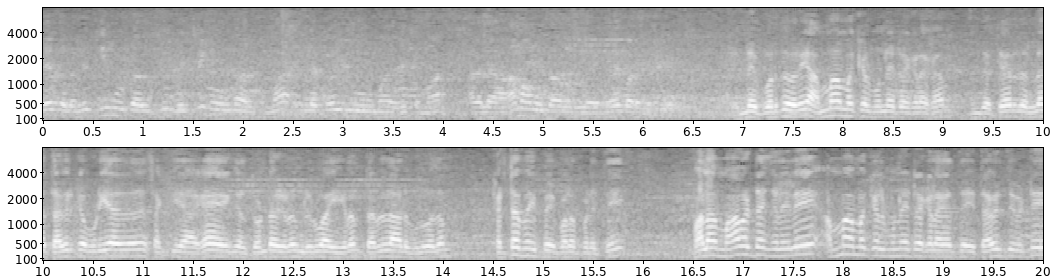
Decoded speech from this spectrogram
தேர்தல் வந்து திமுகவுக்கு வெற்றி முகமாக இருக்குமா இல்லை தோல்வி முகமாக இருக்குமா? அதில் அமமுகவுடைய நிலைப்பாடு என்னை பொறுத்தவரை அம்மா மக்கள் முன்னேற்ற கழகம் இந்த தேர்தலில் தவிர்க்க முடியாத சக்தியாக எங்கள் தொண்டர்களும் நிர்வாகிகளும் தமிழ்நாடு முழுவதும் கட்டமைப்பை பலப்படுத்தி பல மாவட்டங்களிலே அம்மா மக்கள் முன்னேற்ற கழகத்தை தவிர்த்துவிட்டு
